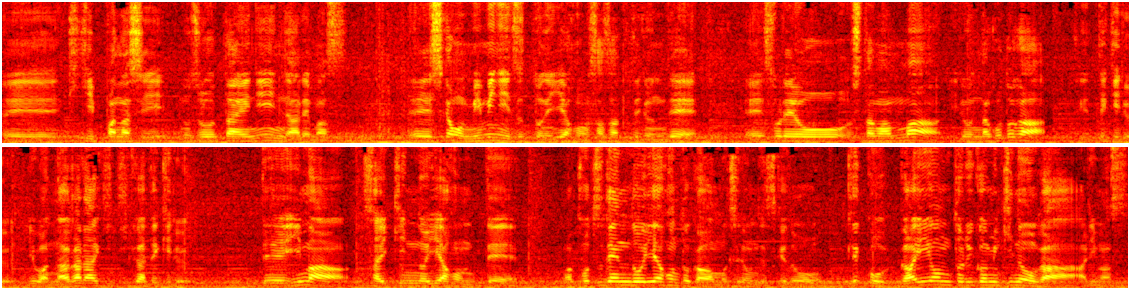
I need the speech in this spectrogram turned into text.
えー、聞きっぱなしの状態になれます、え、しかも耳にずっと、ね、イヤホン刺さってるんで、え、それをしたまんまいろんなことができる。要はながら聞きができる。で今最近のイヤホンって、まあ、骨伝導イヤホンとかはもちろんですけど結構外音取り込み機能があります。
